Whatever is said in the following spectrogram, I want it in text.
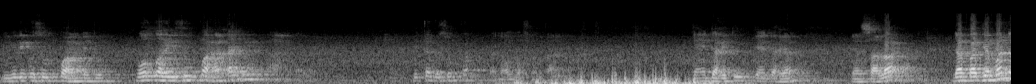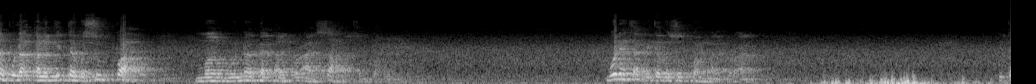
Dia bersumpah macam tu. Wallahi sumpah ha, Tanya ha. Kita bersumpah kepada Allah SWT. Kaedah itu kaedah yang yang salah. Dan bagaimana pula kalau kita bersumpah Menggunakan Al-Quran? Sah tak sumpah Boleh tak kita bersumpah dengan Al-Quran Kita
